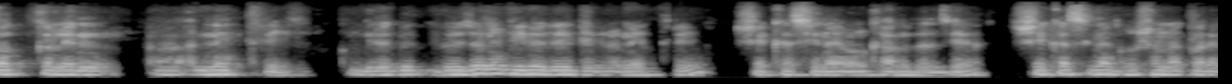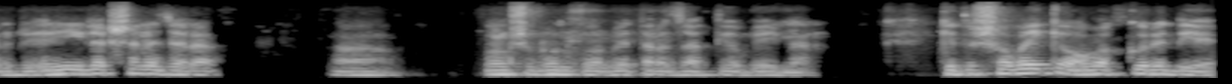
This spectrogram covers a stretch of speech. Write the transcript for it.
তৎকালীন নেত্রী, বিরোধী, দুইজনই বিরোধী দলীয় নেত্রী, শেখ হাসিনা এবং খালেদা জিয়া। শেখ হাসিনা ঘোষণা করেন যে এই ইলেকশনে যারা অংশগ্রহণ করবে তারা জাতীয় বেইমান। কিন্তু সবাইকে অবাক করে দিয়ে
